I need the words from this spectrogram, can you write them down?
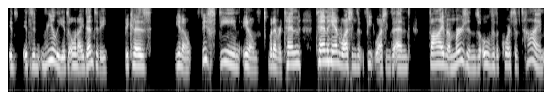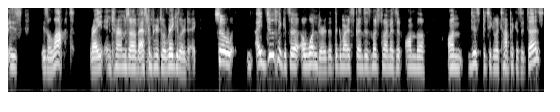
its it's really its own identity because you know 15 you know whatever 10 10 hand washings and feet washings and five immersions over the course of time is is a lot right in terms of as compared to a regular day so i do think it's a, a wonder that the gemara spends as much time as it on the on this particular topic as it does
